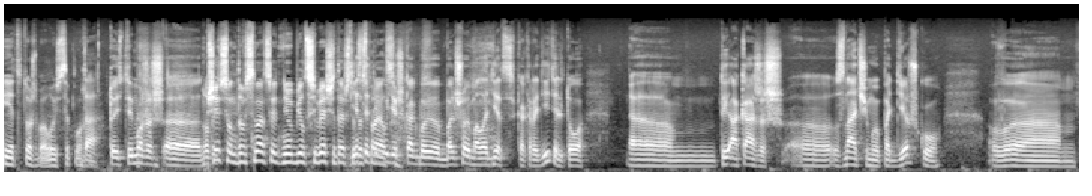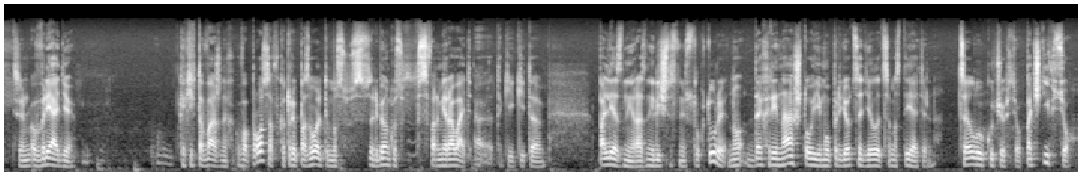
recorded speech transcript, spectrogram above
И это тоже получится плохо. Да. То есть ты можешь... э, ну, Вообще, есть если он до 18 лет не убил себя, считай, что если ты ты справился. будешь как бы большой молодец как родитель, то эм, ты окажешь э, значимую поддержку в, в ряде каких-то важных вопросов, которые позволят ему ребенку сформировать э, такие какие-то полезные разные личностные структуры, но до хрена что ему придется делать самостоятельно. Целую кучу всего. Почти все,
